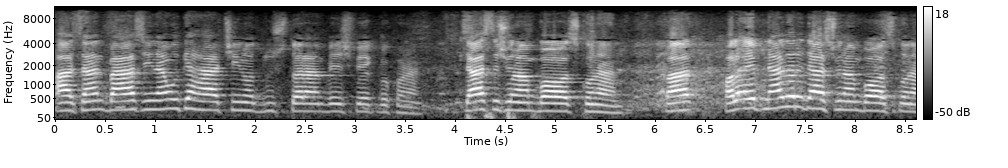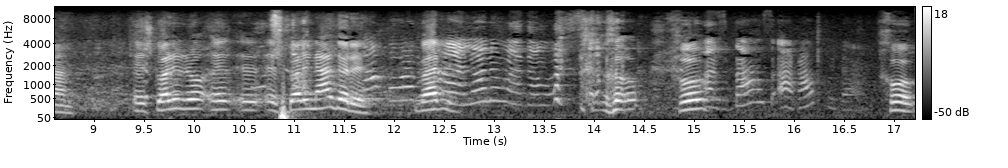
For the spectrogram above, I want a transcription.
اصلا بحث این نبود که هرچی اینا دوست دارن بهش فکر بکنن. دستشون هم باز کنن. بعد حالا عیب نداره دستشون هم باز کنن اشکالی رو اشکالی نداره. ولی خب خب. از بحث عقب بودم. خب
